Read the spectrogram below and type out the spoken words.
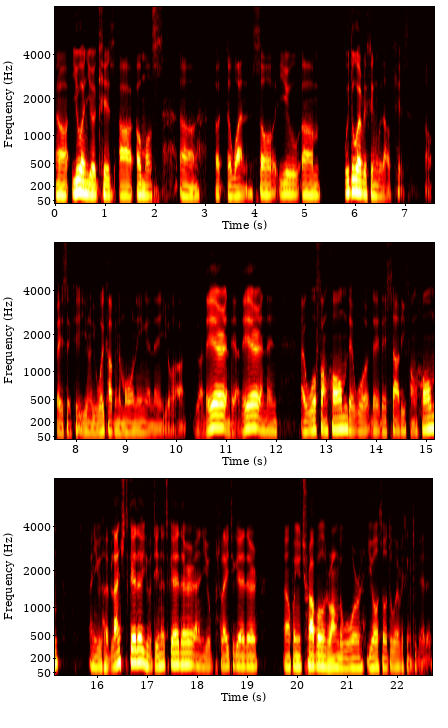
uh, you and your kids are almost uh, uh, the one. So you, um, we do everything with our kids. Uh, basically, you know, you wake up in the morning and then you are you are there and they are there, and then I work from home. They work. They, they study from home, and you have lunch together. You have dinner together, and you play together. Uh, when you travel around the world, you also do everything together.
